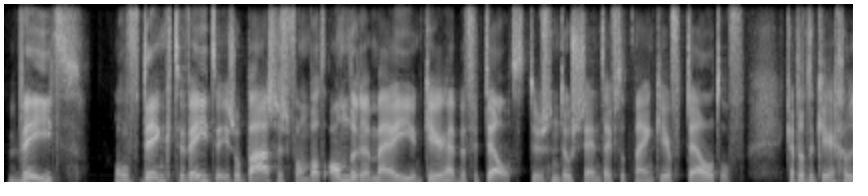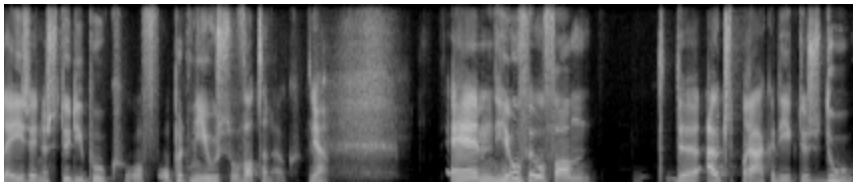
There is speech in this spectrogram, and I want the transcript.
weet of denk te weten... is op basis van wat anderen mij een keer hebben verteld. Dus een docent heeft dat mij een keer verteld... of ik heb dat een keer gelezen in een studieboek... of op het nieuws of wat dan ook. ja, En heel veel van de uitspraken die ik dus doe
